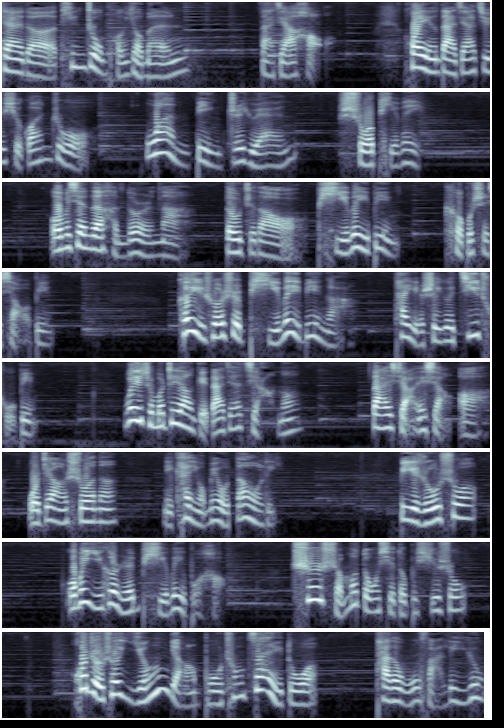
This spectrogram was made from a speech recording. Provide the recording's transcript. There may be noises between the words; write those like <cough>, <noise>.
亲爱的听众朋友们，大家好！欢迎大家继续关注《万病之源说脾胃》。我们现在很多人呐都知道，脾胃病可不是小病，可以说是脾胃病啊，它也是一个基础病。为什么这样给大家讲呢？大家想一想啊，我这样说呢，你看有没有道理？比如说，我们一个人脾胃不好，吃什么东西都不吸收，或者说营养补充再多，它都无法利用。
